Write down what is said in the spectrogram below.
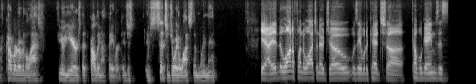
I've covered over the last few years that's probably my favorite. It just it was such a joy to watch them win that. Yeah, it, a lot of fun to watch. I know Joe was able to catch uh, a couple games this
